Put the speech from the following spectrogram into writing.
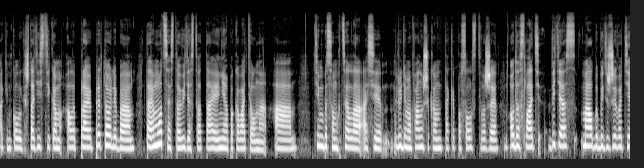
akýmkoľvek štatistikám, ale práve preto, lebo tá emócia z toho víťazstva tá je neopakovateľná. A tým by som chcela asi ľuďom a fanúšikom také posolstvo, že odoslať víťaz mal by byť v živote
